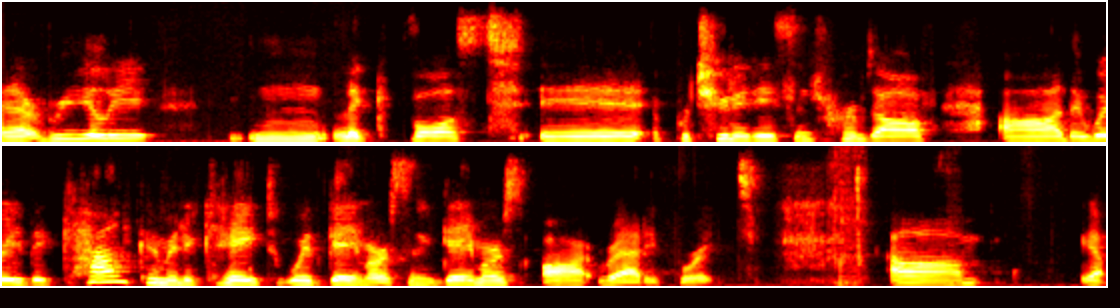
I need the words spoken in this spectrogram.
uh, really like vast uh, opportunities in terms of uh, the way they can communicate with gamers, and gamers are ready for it. Um, yeah.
